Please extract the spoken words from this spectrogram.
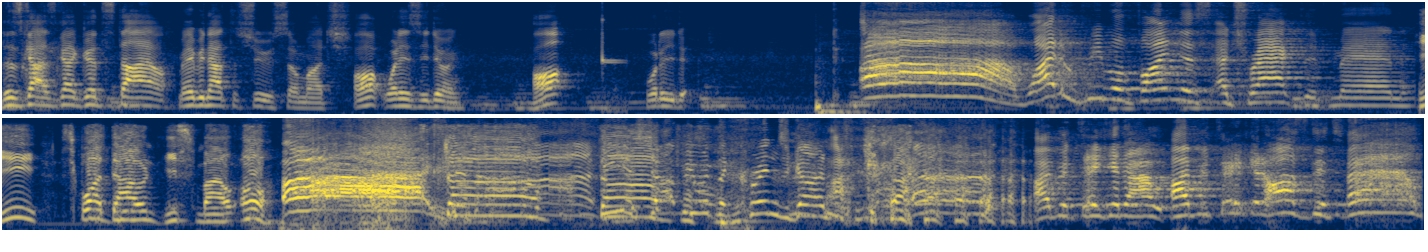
This guy's got good style. Maybe not the shoes so much. Oh, what is he doing? Oh, what are you doing? Ah! Why do people find this attractive, man? He squat down. He smiled. Oh, Ah! stop! Ah, he shot me with the cringe gun. Ah. I've been taken out. I've been taken hostage. Help!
